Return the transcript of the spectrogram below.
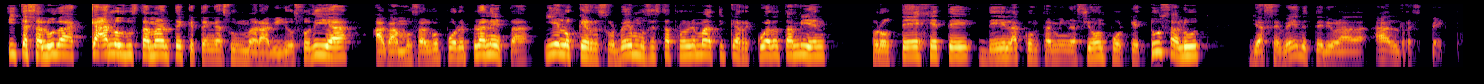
Y te saluda Carlos Bustamante, que tengas un maravilloso día, hagamos algo por el planeta y en lo que resolvemos esta problemática recuerda también, protégete de la contaminación porque tu salud ya se ve deteriorada al respecto.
